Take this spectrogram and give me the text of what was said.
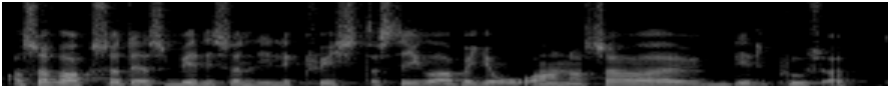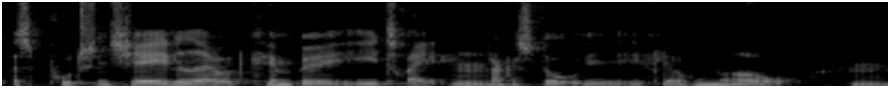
og så vokser det, og så bliver det sådan en lille kvist, der stikker op af jorden, og så øh, bliver det plus, og, altså potentialet er jo et kæmpe egetræ, Mm. mm. der kan stå i, i flere hundrede år. Mm.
